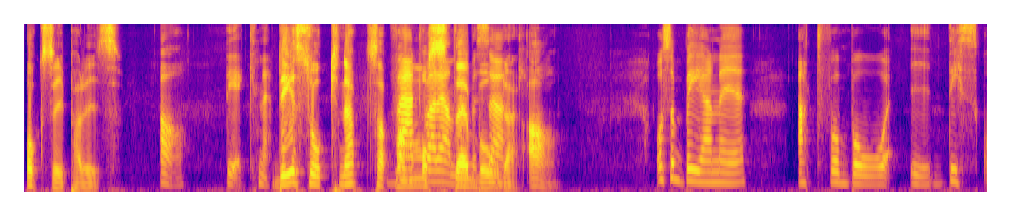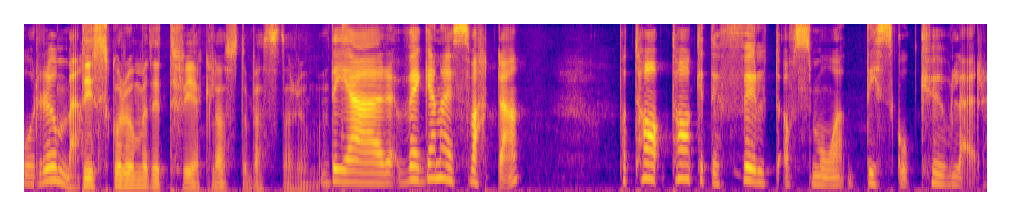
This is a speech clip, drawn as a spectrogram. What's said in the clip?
Också i Paris. Ja, det är knäppt. Det är så knäppt så att man Värt måste varenda bo besök. där. Ja. Och så ber ni att få bo i diskorummet. Diskorummet är tveklöst det bästa rummet. Det är, väggarna är svarta. På ta- taket är fyllt av små diskokulor.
